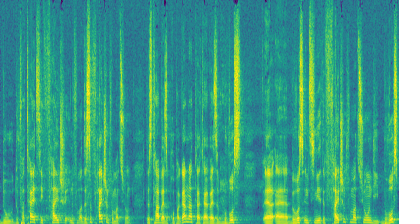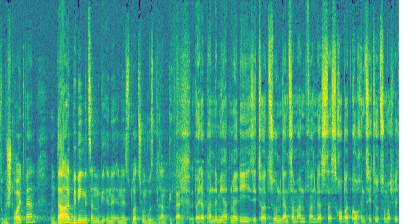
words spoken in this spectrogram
du, du verteilst die falsche Information. Das sind falsche Informationen. Das ist teilweise Propaganda, teilweise bewusst, äh, äh, bewusst inszenierte Falschinformationen, die bewusst gestreut werden. Und da bewegen wir uns dann in eine, in eine Situation, wo es brandgefährlich wird. Bei der Pandemie hatten wir die Situation ganz am Anfang, dass das Robert-Koch-Institut zum Beispiel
